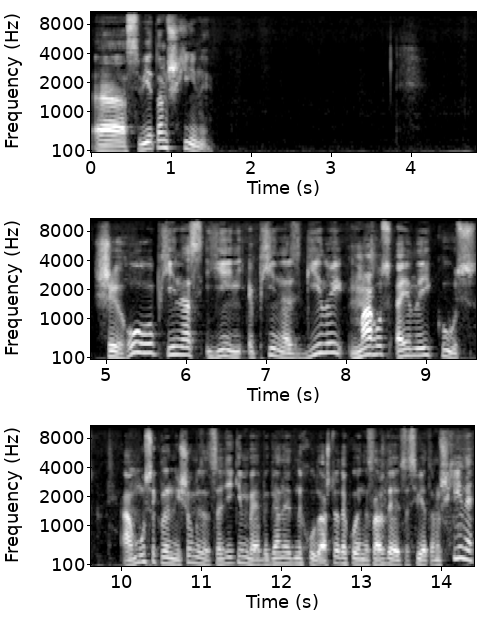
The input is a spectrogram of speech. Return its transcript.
светом шхины. Шигу пхинас, пхинас гилуй магус айлейкус. А муса кланишом из отсадиким бабиган А что такое наслаждаются светом шхины?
